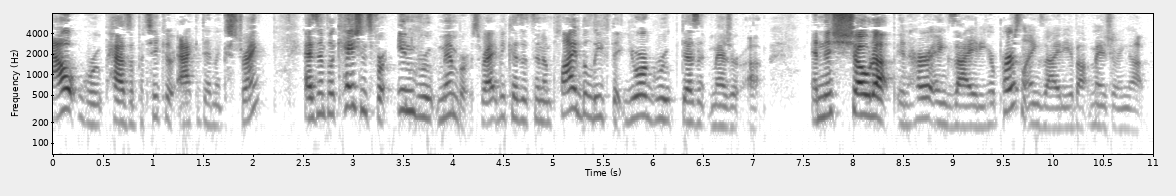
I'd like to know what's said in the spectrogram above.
outgroup has a particular academic strength has implications for in group members, right? Because it's an implied belief that your group doesn't measure up. And this showed up in her anxiety, her personal anxiety about measuring up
